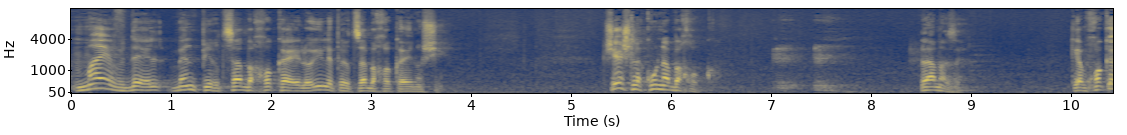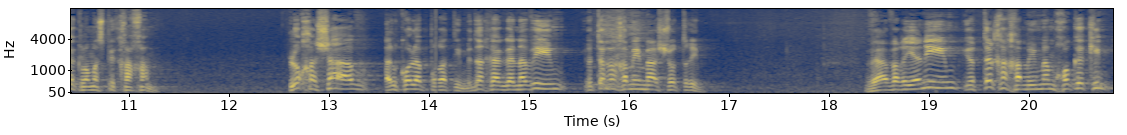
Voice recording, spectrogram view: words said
מה ההבדל בין פרצה בחוק האלוהי לפרצה בחוק האנושי? כשיש לקונה בחוק, למה זה? כי המחוקק לא מספיק חכם. לא חשב על כל הפרטים. בדרך כלל הגנבים יותר חכמים מהשוטרים. והעבריינים יותר חכמים מהמחוקקים.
